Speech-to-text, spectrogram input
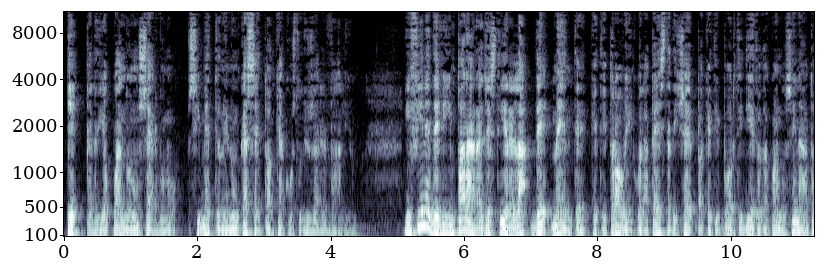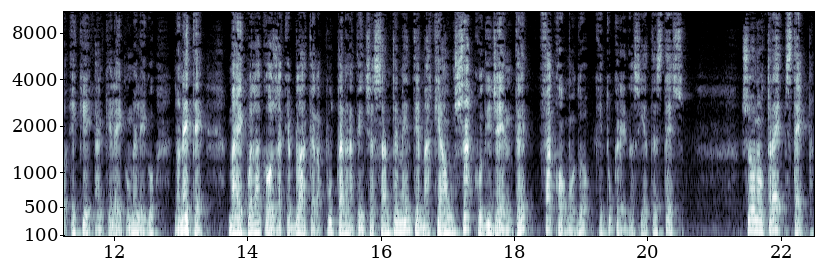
E, per Dio, quando non servono si mettono in un cassetto anche a costo di usare il Valium. Infine devi imparare a gestire la demente che ti trovi in quella testa di ceppa che ti porti dietro da quando sei nato e che, anche lei come l'ego, non è te, ma è quella cosa che blattera puttanate incessantemente, ma che a un sacco di gente fa comodo che tu creda sia te stesso. Sono tre step,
